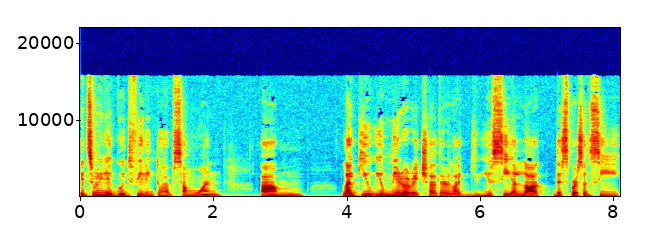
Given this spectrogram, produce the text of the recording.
it's really a good feeling to have someone um like you you mirror each other like you, you see a lot this person see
